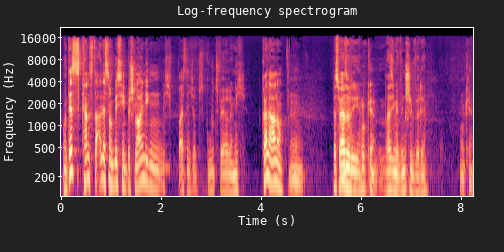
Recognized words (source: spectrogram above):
Und das kannst du alles so ein bisschen beschleunigen. Ich weiß nicht, ob es gut wäre oder nicht. Keine Ahnung. Das wäre so die, okay. was ich mir wünschen würde. Okay,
